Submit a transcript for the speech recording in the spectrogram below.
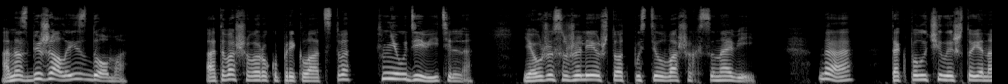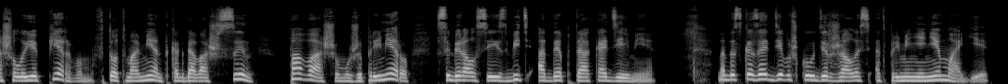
Она сбежала из дома. От вашего рукоприкладства неудивительно. Я уже сожалею, что отпустил ваших сыновей. Да, так получилось, что я нашел ее первым в тот момент, когда ваш сын, по вашему же примеру, собирался избить адепта Академии. Надо сказать, девушка удержалась от применения магии.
